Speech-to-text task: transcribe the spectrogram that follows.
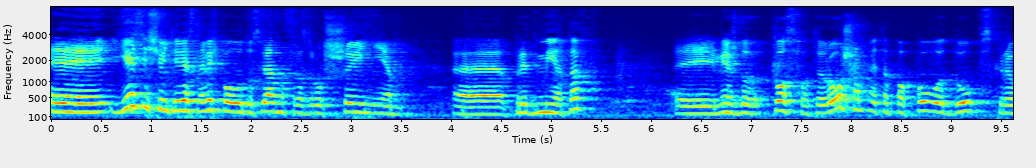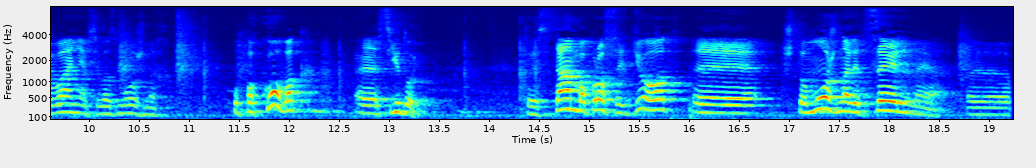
есть еще интересная вещь по поводу, связанная с разрушением э, предметов, между Тосфот и Рошем, это по поводу вскрывания всевозможных упаковок э, с едой. То есть там вопрос идет, э, что можно ли цельное э,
